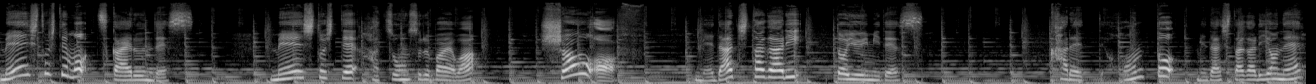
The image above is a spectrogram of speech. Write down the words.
名詞としても使えるんです。名詞として発音する場合は show off 目立ちたがりという意味です。彼ってほんと目立ちたがりよね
